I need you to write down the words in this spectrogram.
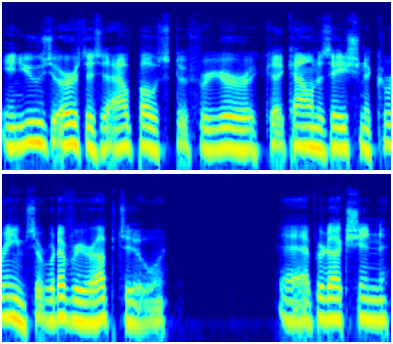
and use Earth as an outpost for your colonization of creams or whatever you're up to. Uh, production,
